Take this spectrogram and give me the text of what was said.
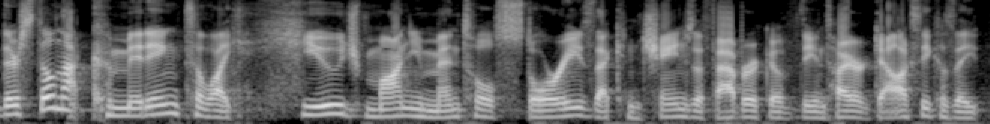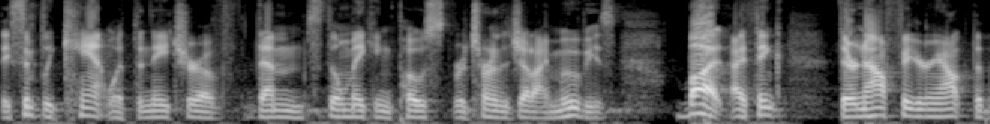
they're still not committing to like huge monumental stories that can change the fabric of the entire galaxy because they, they simply can't with the nature of them still making post Return of the Jedi movies. But I think they're now figuring out the,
